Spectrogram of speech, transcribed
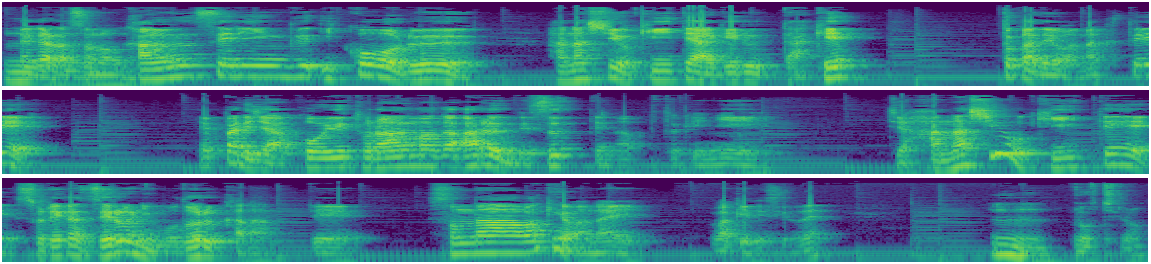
うん、だからそのカウンセリングイコール話を聞いてあげるだけとかではなくて、やっぱりじゃあこういうトラウマがあるんですってなった時に、じゃあ話を聞いてそれがゼロに戻るかなんて、そんなわけはないわけですよね。うん、もちろん。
